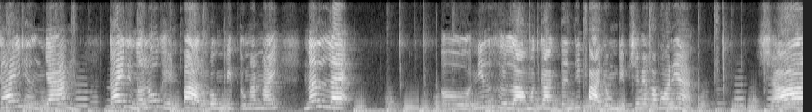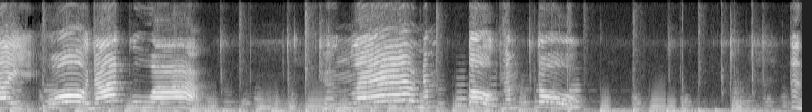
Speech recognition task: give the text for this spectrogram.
ใกล้ถึงยัง ใกล้ถึงแล้วลูกเห็นป่าลงดงดิบตรงนั้นไหม นั่นแหละ เออนี่ก็คือเรามากางเต็นท์ที่ป่าดงดิบใช่ไหมคะพ่อเนี่ย ใช่โหน่ากลัว ตกตื่น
